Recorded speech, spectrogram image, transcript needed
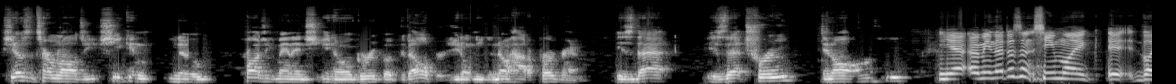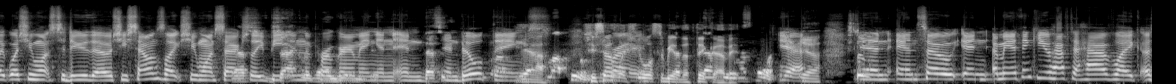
she knows the terminology, she can you know project manage you know a group of developers. You don't need to know how to program. Is that is that true? In all honesty, Yeah, I mean that doesn't seem like it, like what she wants to do though. She sounds like she wants to That's actually be exactly in the programming and and, That's and build things. Yeah. That's my point. She sounds like she wants to be in the thick of it. Yeah. Yeah. So, and and so and I mean I think you have to have like a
